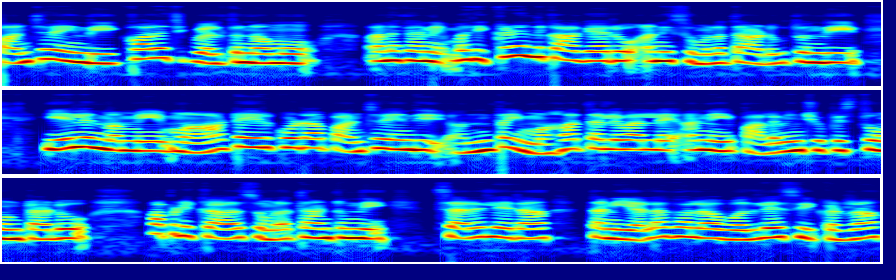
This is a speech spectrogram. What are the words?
పంచర్ అయింది కాలేజీకి వెళ్తున్నాము. అనగానే మరి ఇక్కడ ఎందుకు ఆగారు? అని సుమలత అడుగుతుంది. ఏం లేదు మమ్మీ మా టైర్ కూడా పంచర్ అయింది అంత ఈ మహాతల్లి వల్లే అని పల్లవిని చూపిస్తూ ఉంటాడు. అప్పుడు ఇక సుమలత అంటుంది సరేలేరా తను ఎలాగోలా వదిలేసి ఇక్కడ రా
